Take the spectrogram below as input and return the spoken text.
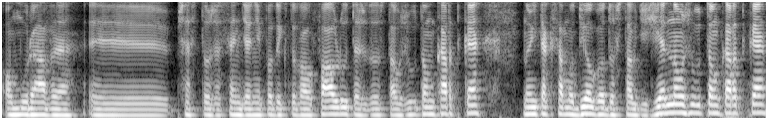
o murawę yy, przez to, że sędzia nie podyktował faulu, też dostał żółtą kartkę, no i tak samo Diogo dostał dziś jedną żółtą kartkę,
